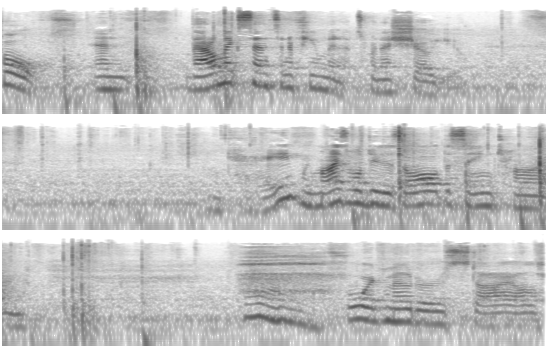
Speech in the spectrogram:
folds and that'll make sense in a few minutes when I show you. Okay, we might as well do this all at the same time. Ford Motors style.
